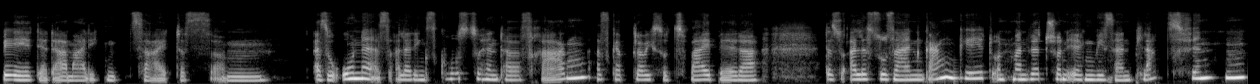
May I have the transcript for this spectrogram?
Bild der damaligen Zeit, das ähm, also ohne es allerdings groß zu hinterfragen. Es gab, glaube ich, so zwei Bilder, dass alles so seinen Gang geht und man wird schon irgendwie seinen Platz finden.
